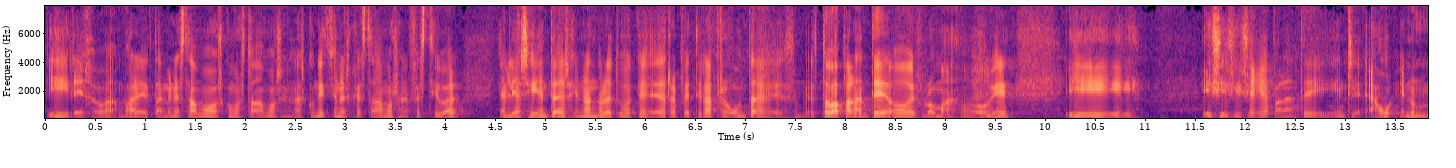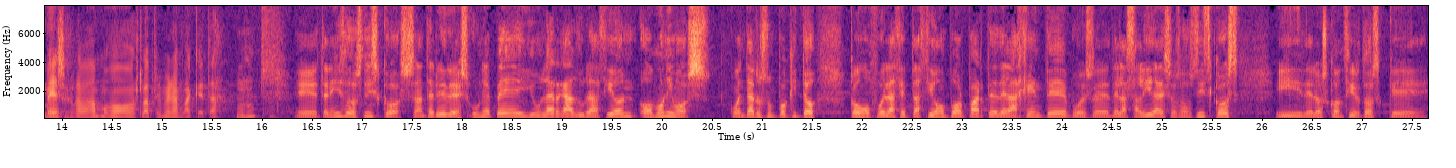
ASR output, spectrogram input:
Y le dije, ah, vale, también estábamos como estábamos en las condiciones que estábamos en el festival y al día siguiente desayunando le tuve que repetir la pregunta, ¿es, ¿esto va para adelante o es broma? ¿O qué? Y, y sí, sí, seguía para adelante y en, en, un mes grabamos la primera maqueta. Uh -huh. eh, tenéis dos discos anteriores, un EP y un larga duración homónimos. Cuéntanos un poquito cómo fue la aceptación por parte de la gente pues de la salida de esos dos discos y de los conciertos que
